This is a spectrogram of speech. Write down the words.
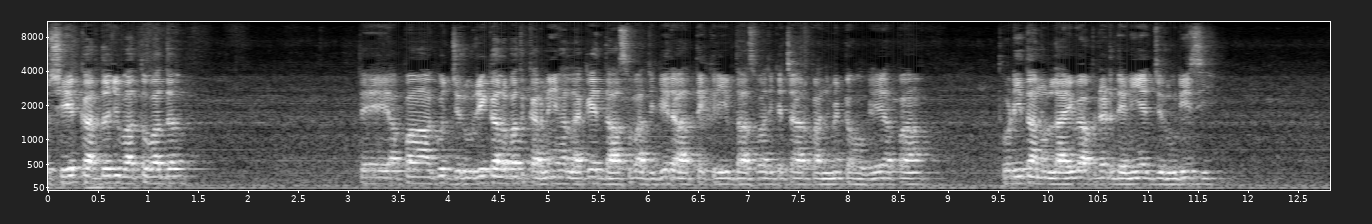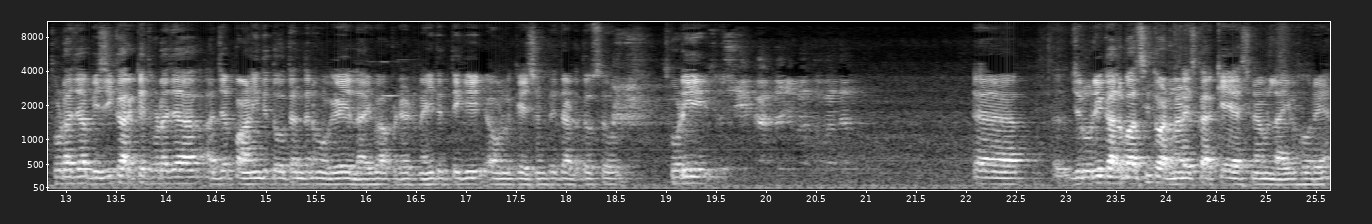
ਸ਼ੇਅਰ ਕਰ ਦਿਓ ਜੀ ਵੱਧ ਤੋਂ ਵੱਧ। ਤੇ ਆਪਾਂ ਕੋਈ ਜ਼ਰੂਰੀ ਗੱਲਬਾਤ ਕਰਨੀ ਹਾਲਾਂਕਿ 10 ਵੱਜ ਗਏ ਰਾਤ ਦੇ ਕਰੀਬ 10 ਵੱਜ ਕੇ 4-5 ਮਿੰਟ ਹੋ ਗਏ। ਆਪਾਂ ਥੋੜੀ ਤੁਹਾਨੂੰ ਲਾਈਵ ਅਪਡੇਟ ਦੇਣੀ ਹੈ ਜ਼ਰੂਰੀ ਸੀ। ਥੋੜਾ ਜਿਹਾ ਬਿਜ਼ੀ ਕਰਕੇ ਥੋੜਾ ਜਿਹਾ ਅੱਜ ਪਾਣੀ ਦੇ 2-3 ਦਿਨ ਹੋ ਗਏ ਲਾਈਵ ਅਪਡੇਟ ਨਹੀਂ ਦਿੱਤੀ ਗਈ ਔਨ ਲੋਕੇਸ਼ਨ ਤੇ ਤੁਹਾਡੇ ਤੋਂ ਸੋ ਥੋੜੀ ਜ਼ਰੂਰੀ ਗੱਲਬਾਤ ਸੀ ਤੁਹਾਡੇ ਨਾਲ ਇਸ ਕਰਕੇ ਇਸ ਟਾਈਮ ਲਾਈਵ ਹੋ ਰਹੇ ਹਾਂ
